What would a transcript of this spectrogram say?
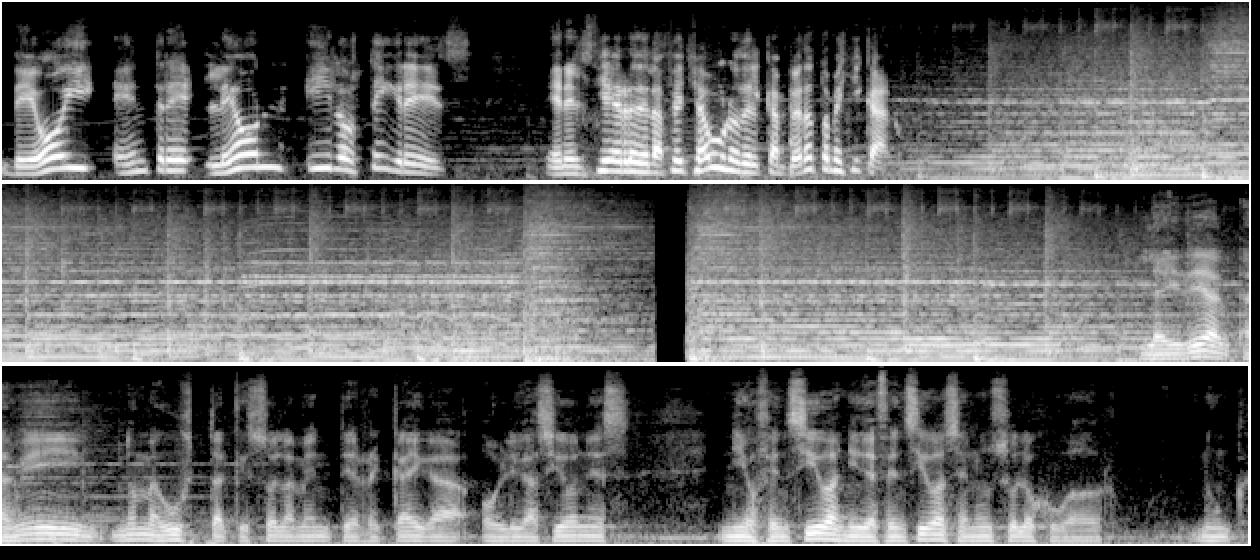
de hoy entre León y los Tigres en el cierre de la fecha 1 del Campeonato Mexicano. La idea a mí no me gusta que solamente recaiga obligaciones ni ofensivas ni defensivas en un solo jugador. Nunca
